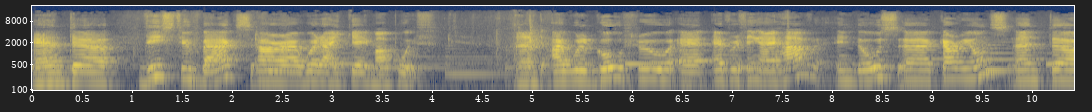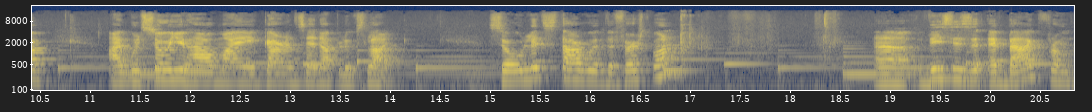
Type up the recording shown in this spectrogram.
And uh, these two bags are uh, what I came up with. And I will go through uh, everything I have in those uh, carry-ons and uh, I will show you how my current setup looks like. So let's start with the first one. Uh, this is a bag from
